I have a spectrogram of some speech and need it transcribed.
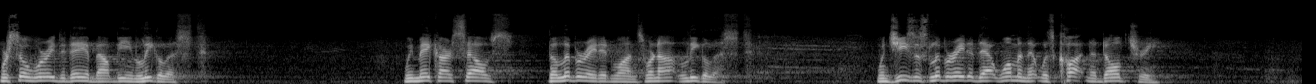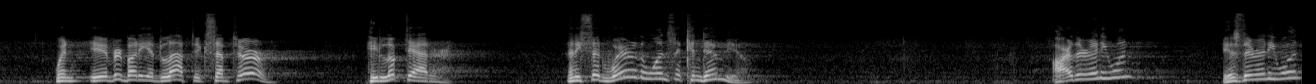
We're so worried today about being legalist. We make ourselves the liberated ones. We're not legalist. When Jesus liberated that woman that was caught in adultery, when everybody had left except her, he looked at her and he said, Where are the ones that condemn you? Are there anyone? Is there anyone?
